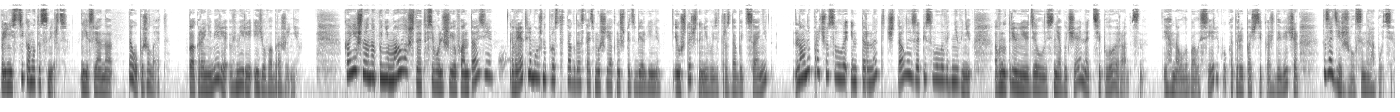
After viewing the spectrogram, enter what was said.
принести кому-то смерть, если она того пожелает, по крайней мере, в мире ее воображения. Конечно, она понимала, что это всего лишь ее фантазия, вряд ли можно просто так достать мышьяк на Шпицбергене, и уж точно не выйдет раздобыть цианид, но она прочесывала интернет, читала и записывала в дневник. Внутри у нее делалось необычайно тепло и радостно. И она улыбалась Эрику, который почти каждый вечер задерживался на работе.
